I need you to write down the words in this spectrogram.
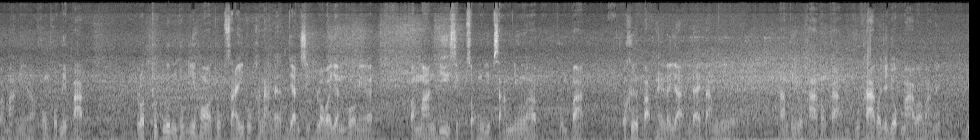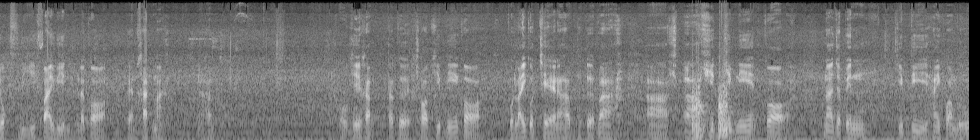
ประมาณนี้ครับผมผมนี่ปาดรถทุกรุ่นทุกยี่ห้อทุกไซส์ทุกขนาดนะยันสิบล้อยันพวกนี้ประมาณ 22 23 นิ้วครับผมปาดก็คือปรับให้ระยะได้ตามนี้เลย ตามที่ลูกค้าต้องการลูกค้าก็จะยกมาประมาณนี้ ยกหวีไฟบีนแล้วก็แผ่นคัดมานะครับ โอเคครับ ถ้าเกิดชอบคลิปนี้ก็กดไลค์กดแชร์นะครับ ถ้าเกิดว่าา,าคิดคลิปนี้ก็น่าจะเป็นคลิปที่ให้ความรู้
